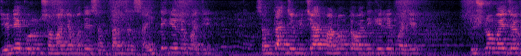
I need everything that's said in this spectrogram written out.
जेणेकरून समाजामध्ये संतांचं साहित्य गेलं पाहिजे. संतांचे विचार मानवतावादी गेले पाहिजे. विष्णुमय जग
